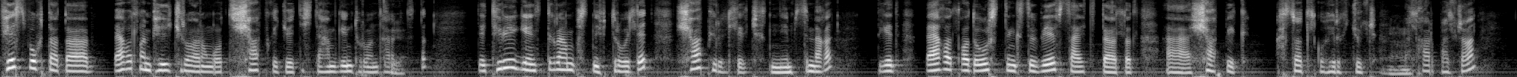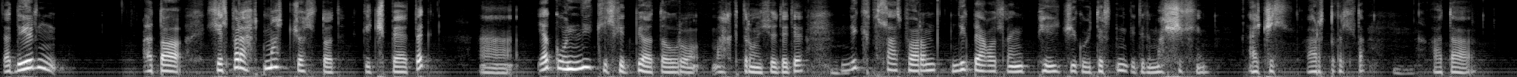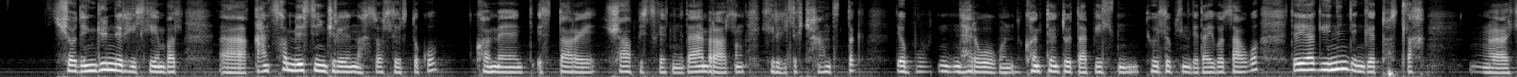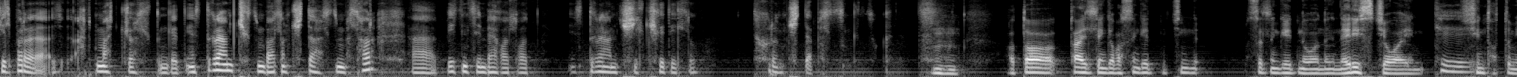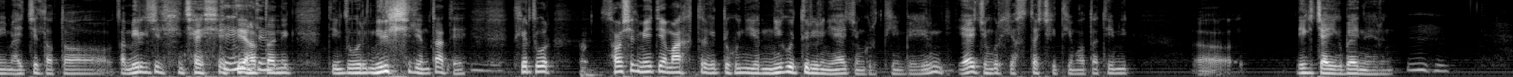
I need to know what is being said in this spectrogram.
Facebook-т одоо байгууллагын пэйж рүү оронгууд shop гэж байдаг шүү дээ хамгийн түрүүнд харагддаг. Тэгээ тэрийг Instagram бас нэвтрүүлээд shop хэрэглэх гэсэн нэмсэн байгаа. Тэгээд байгууллагууд өөрсдөө гэсэн вебсайттай бол shop-ыг асуудалгүй хэрэгжүүлж болохоор болж байгаа. За дээр нь одоо хэлбэр автоматжуултууд гэж байдаг. А яг үннийг хэлэхэд би одоо өөрөө маркетер уншаад тий нэг платформд нэг байгууллагын пэйжийг удирдна гэдэг нь маш их юм ажил ордог л да. Одоо шууд энгийнээр хэлэх юм бол ганцхан мессенжерийн асуулт ирдэггүй коммент, story, shop гэхэд ингээд амар олон хэрэглэгч ханддаг. Тэгээ бүгдэнд нь хариу өгнө, контентуудаа бэлдэн, төлөвлөнө гэдэг айгуу завгүй. Тэгээ яг энэнд ингээд туслах хэлбэр автоматжуулалт ингээд Instagram ч гэсэн боломжтой болсон болохоор бизнесийн байгууллагууд Instagram шилжихэд илүү тохиромжтой болсон гэж үг. Одоо та хэл ингээ бас ингээд чинь бас л ингээд нөгөө нэг нарийсч яваа юм. Шин тотом юм ажил одоо за мэрэгжил их цааш тий одоо нэг тийм зүгээр мэрэгшил юм да тий. Тэгэхээр зүгээр сошиал медиа маркетер гэдэг хүний ер нь нэг өдөр ер нь яаж өнгөрдөг юм бэ? Ер нь яаж өнгөрөх ёстой ч гэдэг юм одоо тийм нэг э, нэг жаяг байна ер нь.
